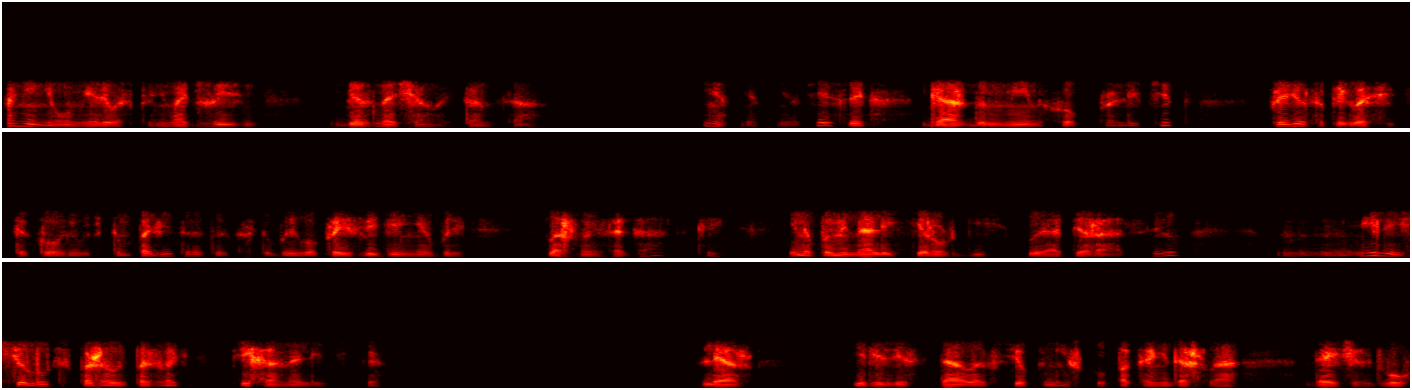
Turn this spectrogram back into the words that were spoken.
Они не умели воспринимать жизнь без начала и конца. Нет, нет, нет. Если Гарден Минхо пролетит, придется пригласить какого-нибудь композитора, только чтобы его произведения были сплошной загадкой и напоминали хирургическую операцию, или еще лучше, пожалуй, позвать психоаналитика. Фляж перелистала всю книжку, пока не дошла до этих двух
